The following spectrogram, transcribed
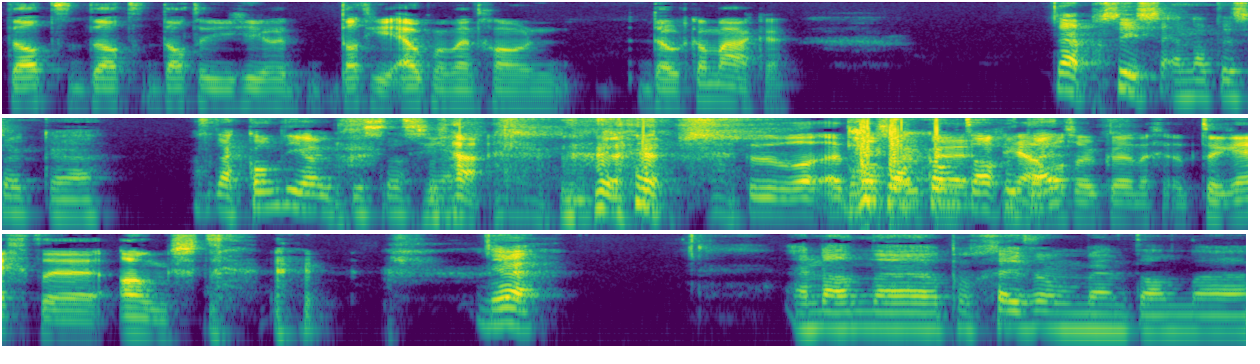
dat, dat, dat, hij hier, dat hij elk moment gewoon dood kan maken. Ja, precies. En dat is ook. eh, daar komt hij ook. Dus dat is, eh, Ja, het was, ook, komt eh, al goed ja, uit. was ook een, een terechte angst. Ja. En dan eh, op een gegeven moment dan eh,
